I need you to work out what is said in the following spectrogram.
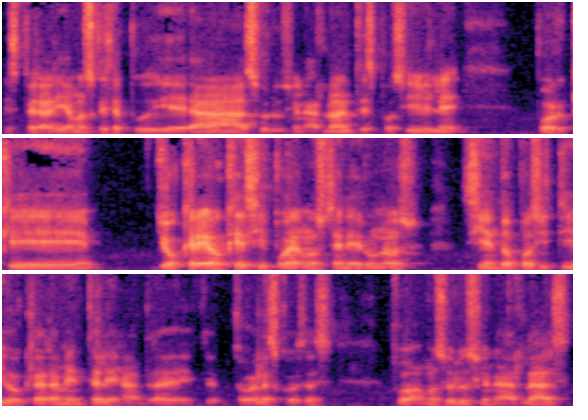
Esperaríamos que se pudiera solucionar lo antes posible, porque yo creo que sí podemos tener unos, siendo positivo claramente Alejandra, de que todas las cosas podamos solucionarlas,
